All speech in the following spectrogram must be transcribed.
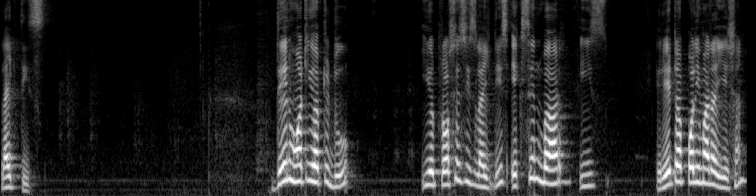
like this. Then what you have to do your process is like this x n bar is rate of polymerization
